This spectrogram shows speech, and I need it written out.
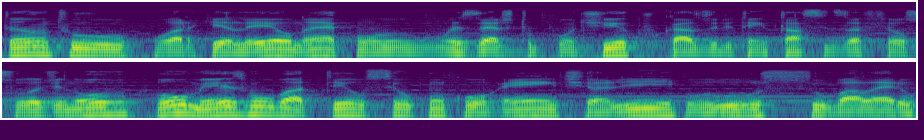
tanto o Arqueleu, né, com o exército pontíaco, caso ele tentasse desafiar o Sula de novo, ou mesmo bater o seu concorrente ali, o Lúcio Valério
